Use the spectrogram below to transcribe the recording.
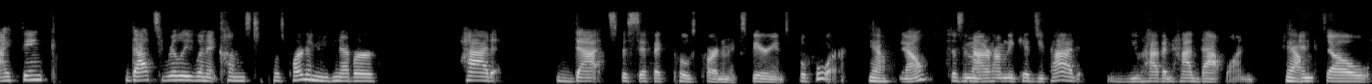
I think that's really when it comes to postpartum, you've never had that specific postpartum experience before. Yeah. You know, doesn't yeah. matter how many kids you've had, you haven't had that one. Yeah. And so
